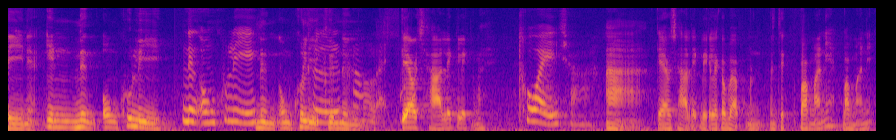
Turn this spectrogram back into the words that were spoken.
ดีเนี่ยกินหนึ่งองคุลีหนึ่งองคุลีหนึ่งองคุลีคือหนึ่งเท่าไหร่ แก้วชาเล็กๆไหมถ้วยชา อ่า แก้วชาเล็กๆ แล้วก็แบบมันมันจะประมาณเนี้ยประมาณเนี้ย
